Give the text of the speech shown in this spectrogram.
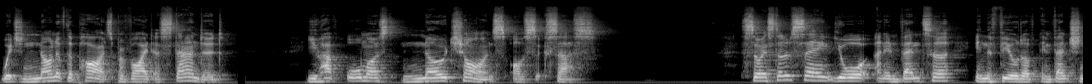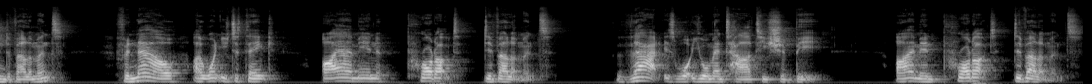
which none of the parts provide as standard, you have almost no chance of success. So instead of saying you're an inventor in the field of invention development, for now, I want you to think, I am in product development. That is what your mentality should be. I'm in product development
